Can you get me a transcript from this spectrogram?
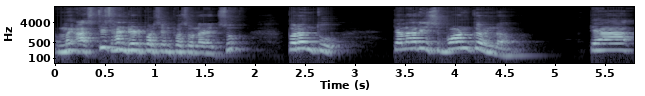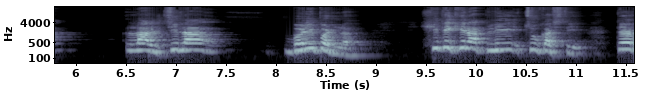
मग असतीच हंड्रेड पर्सेंट फसवणाऱ्याची चूक. परंतु त्याला रिस्पॉन्ड करणं त्या लालचीला बळी पडणं ही देखील आपली चूक असती. तर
